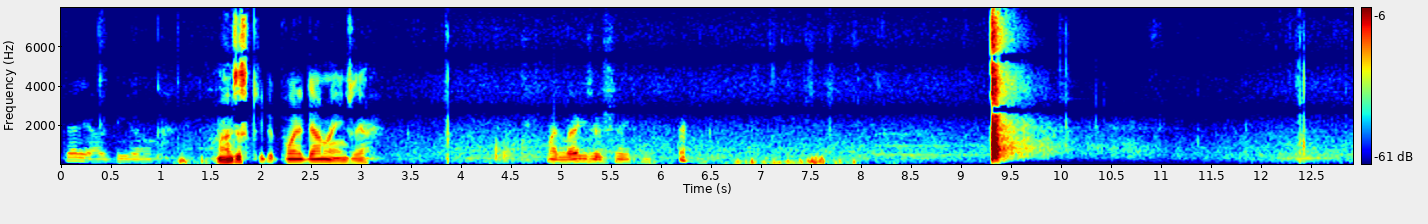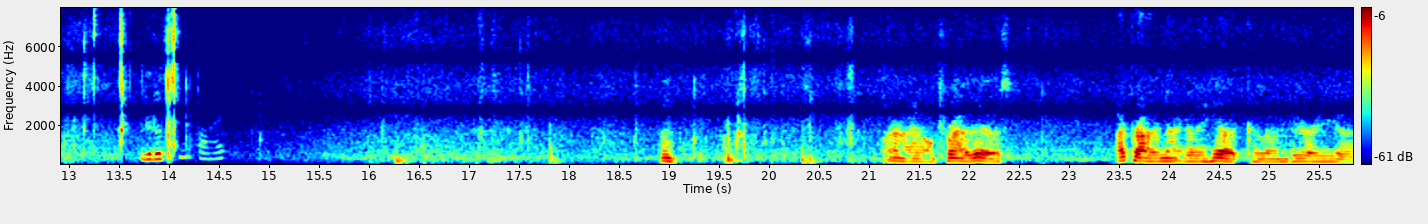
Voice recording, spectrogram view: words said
steady I would be though. Well, just keep it pointed down range there. My legs are shaking. Little too high. Hmm. All right, I'll try this. I'm probably not going to hit because I'm very. Uh...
